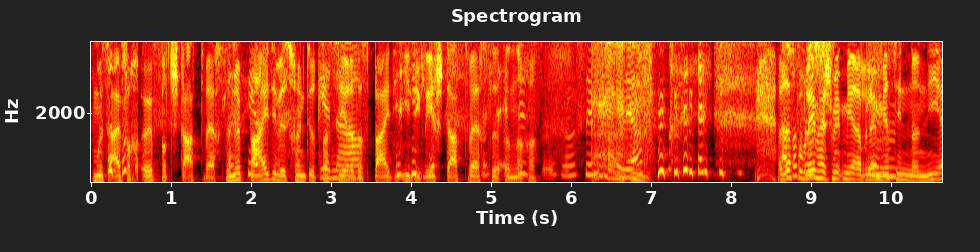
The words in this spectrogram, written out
muss einfach jemand die Stadt wechseln. Nicht beide, weil es könnte Genau. passieren, dass beide in die gleiche Stadt wechseln. Und nachher. Das ist so simpel, ja. Also das Problem hast du mit mir, aber nicht, wir ähm, sind noch nie.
